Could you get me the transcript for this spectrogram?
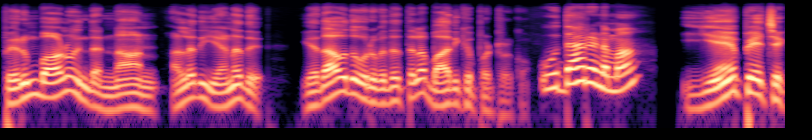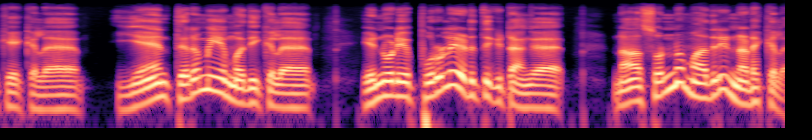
பெரும்பாலும் இந்த நான் அல்லது எனது ஏதாவது ஒரு விதத்துல பாதிக்கப்பட்டிருக்கும். உதாரணமா? ஏன் பேச்ச கேட்கல ஏன் திறமைய மதிக்கல? என்னுடைய பொருளை எடுத்துக்கிட்டாங்க. நான் சொன்ன மாதிரி நடக்கல.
